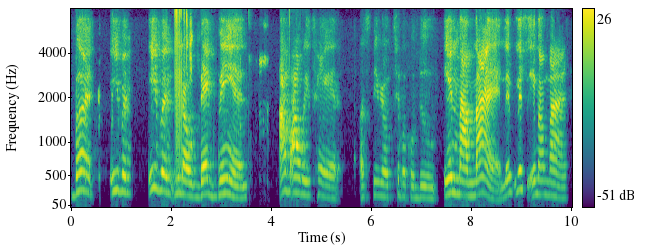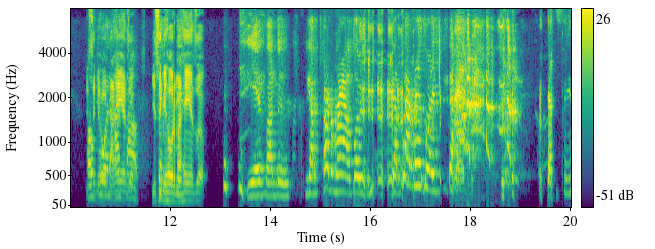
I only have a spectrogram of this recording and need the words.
but even even you know back then, I've always had a stereotypical dude in my mind. Li- Listen, in my mind You see me holding my I hands up. You see me holding my hands up. Yes, I do. You got to turn them around so you got to turn them this way. got to see.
